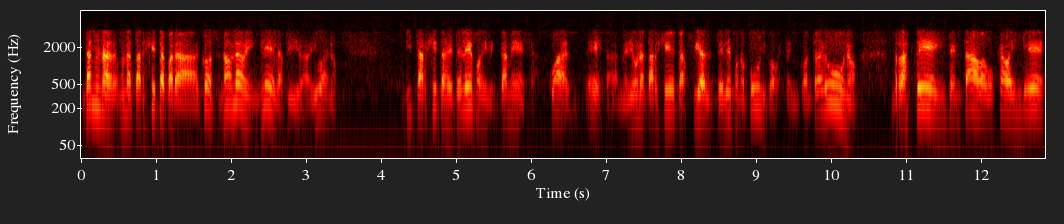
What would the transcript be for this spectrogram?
dame una, una tarjeta para cosas. No hablaba inglés la piba, y bueno, vi tarjetas de teléfono y dije, dame esa. ¿Cuál? Esta. Me dio una tarjeta, fui al teléfono público hasta encontrar uno. Raspé, intentaba, buscaba inglés,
